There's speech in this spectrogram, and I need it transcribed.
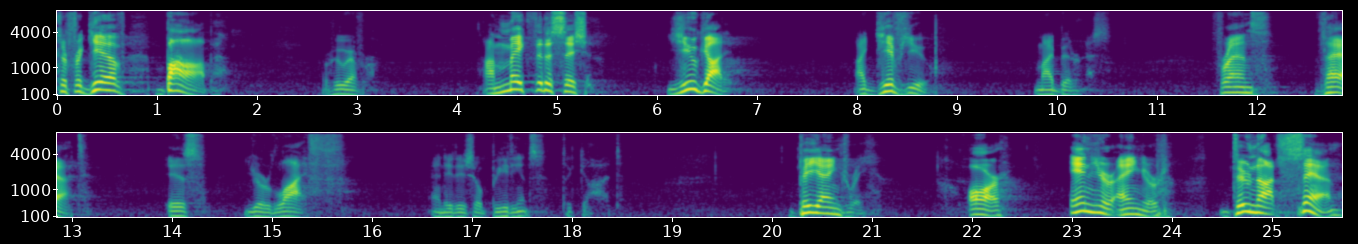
to forgive Bob or whoever. I make the decision. You got it. I give you my bitterness. Friends, that is your life, and it is obedience to God. Be angry, or in your anger, do not sin.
